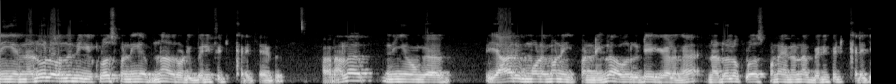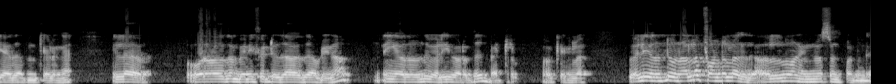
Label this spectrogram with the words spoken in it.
நீங்கள் நடுவில் வந்து நீங்கள் க்ளோஸ் பண்ணீங்க அப்படின்னா அதனுடைய பெனிஃபிட் கிடைக்காது. அதனால் நீங்கள் உங்கள் யார் மூலயமா நீங்கள் பண்ணீங்களோ அவர்கிட்டயே கேளுங்க. நடுவில் க்ளோஸ் பண்ணால் என்னென்ன பெனிஃபிட் கிடைக்காது அப்படின்னு கேளுங்க. இல்லை ஓரளவு தான் பெனிஃபிட் இதாகுது அப்படின்னா நீங்கள் அதை வந்து வெளியே வர்றது பெட்ரு ஓகேங்களா? வெளியே வந்துட்டு நல்ல ஃபண்டெல்லாம் இருக்குது அதெல்லாம் இன்வெஸ்ட்மெண்ட் பண்ணுங்க.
